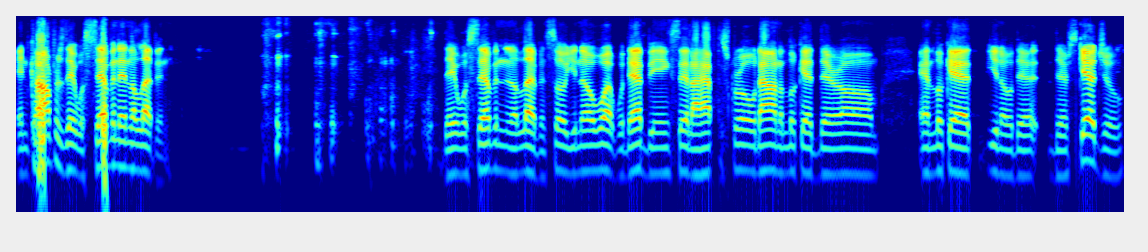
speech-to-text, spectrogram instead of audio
In conference, they were seven and eleven. They were seven and eleven. So you know what? With that being said, I have to scroll down and look at their um and look at you know their their schedule.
